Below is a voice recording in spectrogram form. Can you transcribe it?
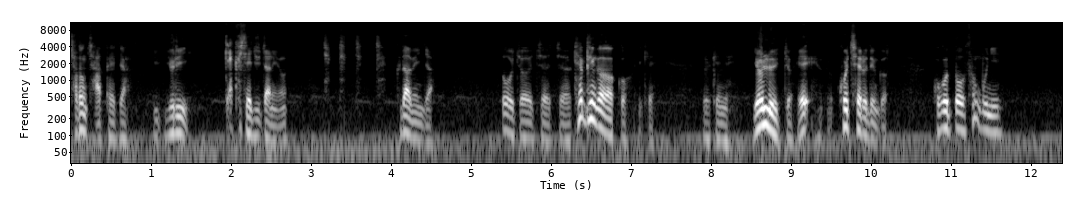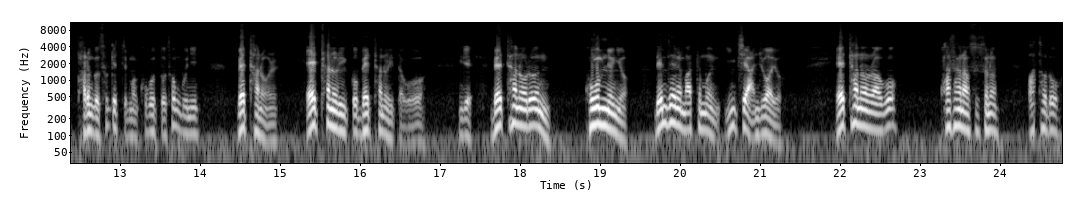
자동차 앞에 유- 유리 깨끗이 해주잖아요. 그 다음에 이제 또 저 저 저 캠핑 가 갖고 이렇게 이렇게 이제 연료 있죠. 예, 고체로 된 거. 그것도 성분이 다른 거 섞였지만 그것도 성분이 메탄올, 에탄올이 있고 메탄올 이 있다고. 이게 메탄올은 공업용이요. 냄새를 맡으면 인체에 안 좋아요. 에탄올하고 과산화수소는 맡아도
